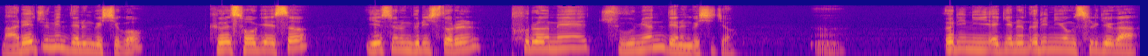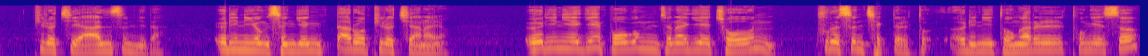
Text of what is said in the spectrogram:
말해주면 되는 것이고 그 속에서 예수는 그리스도를 풀어내 주면 되는 것이죠. 어. 어린이에게는 어린이용 설교가 필요치 않습니다. 어린이용 성경 따로 필요치 않아요. 어린이에게 복음 전하기에 좋은 풀어쓴 책들, 어린이 동화를 통해서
